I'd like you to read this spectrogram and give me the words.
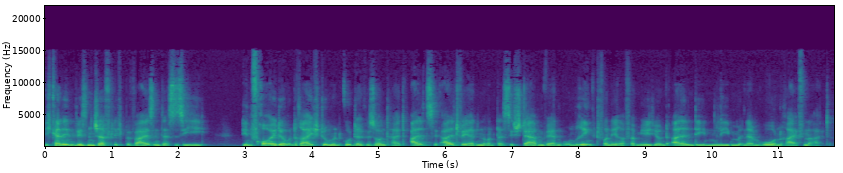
Ich kann Ihnen wissenschaftlich beweisen, dass Sie in Freude und Reichtum und guter Gesundheit alt, alt werden und dass Sie sterben werden, umringt von Ihrer Familie und allen, die Ihnen lieben, in einem hohen, reifen Alter.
